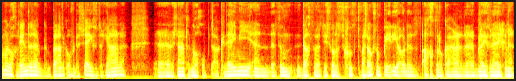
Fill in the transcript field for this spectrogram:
Kan me nog herinneren, dan praat ik over de 70 jaren. Eh, we zaten nog op de academie en eh, toen dachten we het is wel eens goed. Het was ook zo'n periode dat het achter elkaar eh, bleef regenen.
